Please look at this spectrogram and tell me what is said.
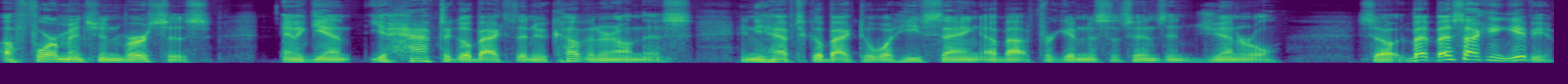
aforementioned verses, and again, you have to go back to the new covenant on this, and you have to go back to what he's saying about forgiveness of sins in general. So, but best I can give you,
